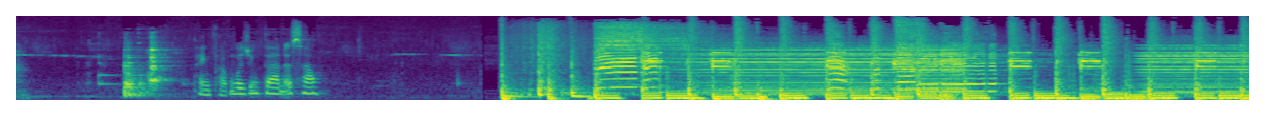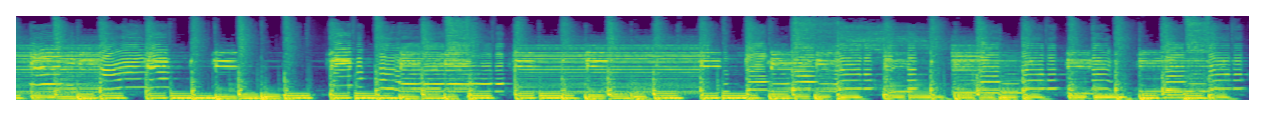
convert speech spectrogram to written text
Thành phẩm của chúng ta đã xong.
